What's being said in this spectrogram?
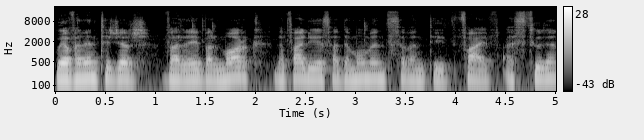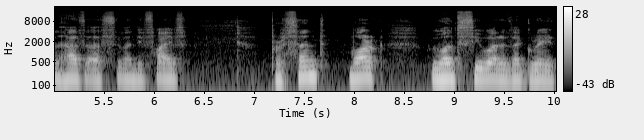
we have an integer variable mark. The value is at the moment 75 a student has a 75 percent mark. We want to see what is the grade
